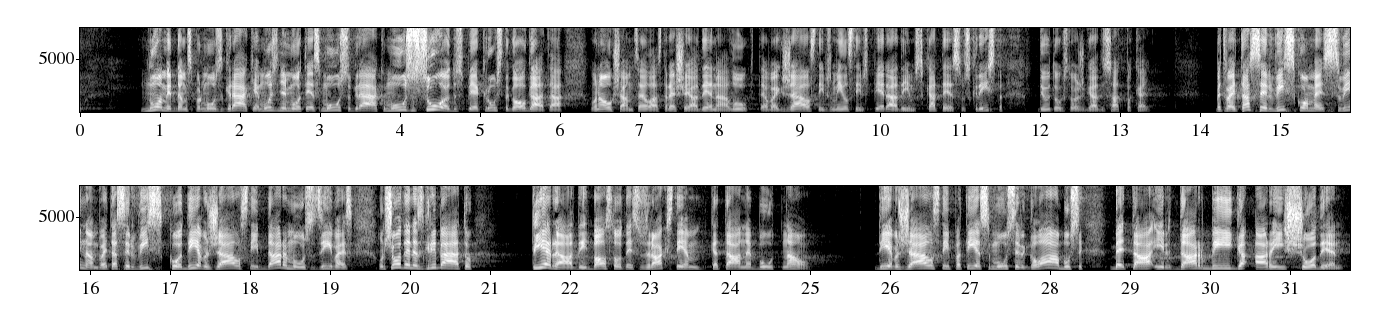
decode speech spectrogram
nomirdams par mūsu grēkiem, uzņemoties mūsu grēku, mūsu sodus pie krusta Golgātā un augšām celās trešajā dienā. Lūk, tev vajag žēlastības, mīlestības pierādījumus, skaties uz Kristu 2000 gadus atpakaļ. Bet vai tas ir viss, ko mēs svinam, vai tas ir viss, ko Dieva žēlastība dara mūsu dzīvēm? Un šodien es gribētu pierādīt, balstoties uz rakstiem, ka tā nebūtu nav. Dieva žēlastība patiesi mūs ir glābusi, bet tā ir darbīga arī šodien.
